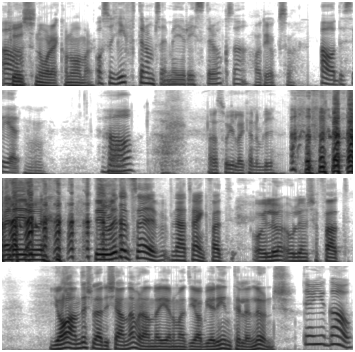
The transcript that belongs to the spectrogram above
ja. plus några ekonomer. Och så gifter de sig med jurister också. Ja, det också. Ja, du ser. Mm. Ja. ja. så illa kan det bli. Men det är, roligt, det är roligt att säga nätverk för att, och lunch för att jag och Anders lärde känna varandra genom att jag bjöd in till en lunch. There you go.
